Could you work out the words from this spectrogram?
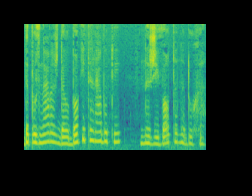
да познаваш дълбоките работи на живота на духа.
